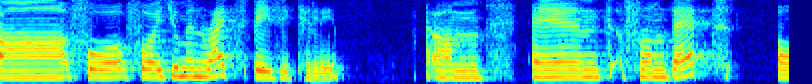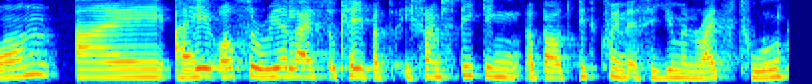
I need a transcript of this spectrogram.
uh, for, for human rights, basically. Um, and from that on, I I also realized, okay, but if I'm speaking about Bitcoin as a human rights tool,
